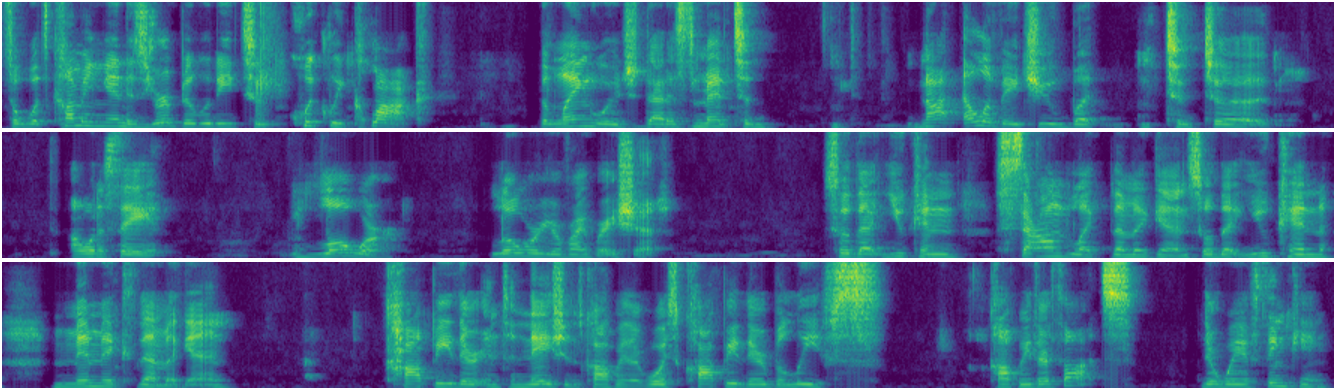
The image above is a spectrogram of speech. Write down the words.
So what's coming in is your ability to quickly clock the language that is meant to not elevate you, but to to I want to say lower lower your vibration so that you can sound like them again, so that you can mimic them again. Copy their intonations, copy their voice, copy their beliefs, copy their thoughts, their way of thinking.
